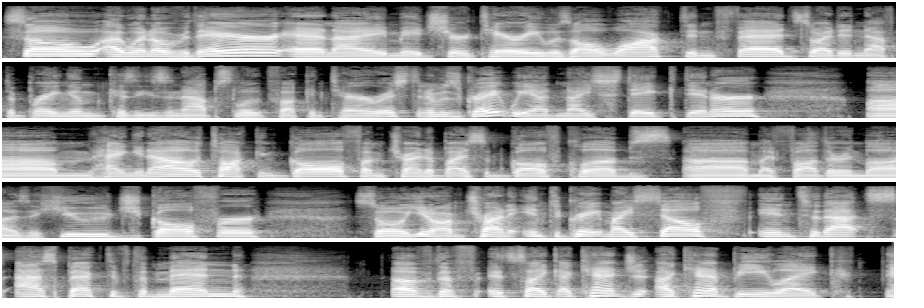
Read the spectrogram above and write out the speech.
So I went over there and I made sure Terry was all walked and fed so I didn't have to bring him because he's an absolute fucking terrorist. And it was great. We had nice steak dinner um, hanging out, talking golf. I'm trying to buy some golf clubs. Uh, my father in law is a huge golfer. So, you know, I'm trying to integrate myself into that aspect of the men of the, it's like, I can't, ju- I can't be like,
